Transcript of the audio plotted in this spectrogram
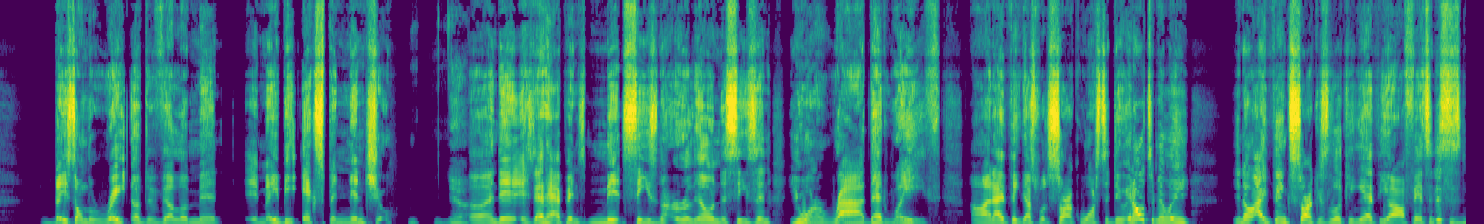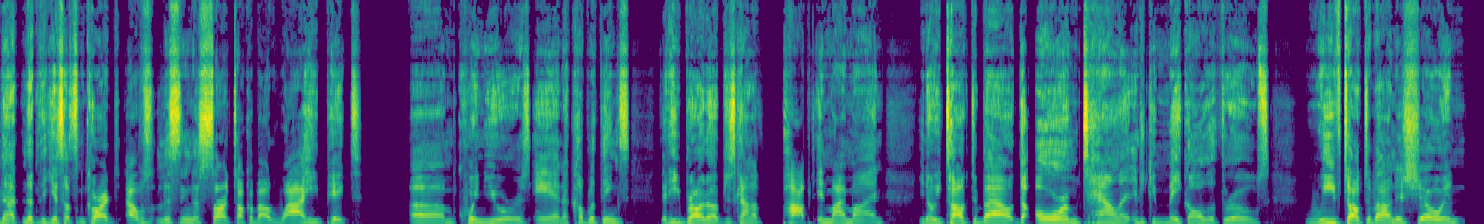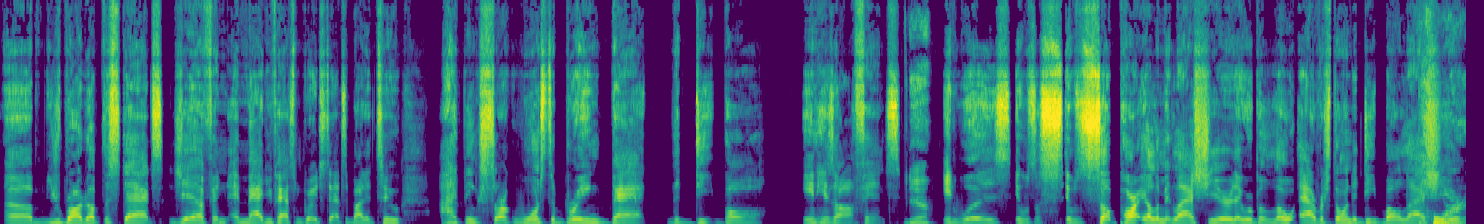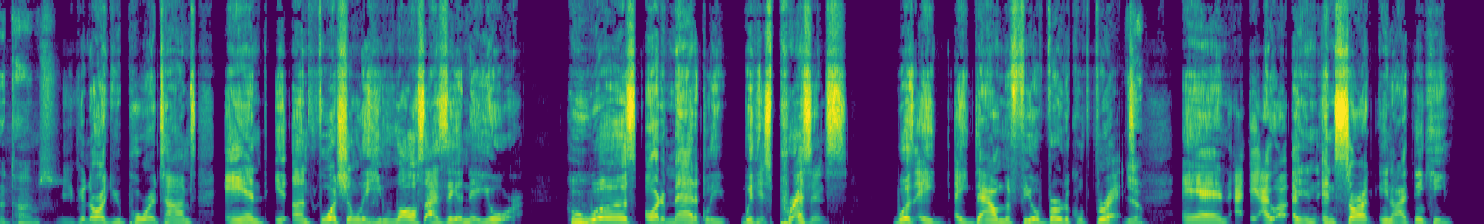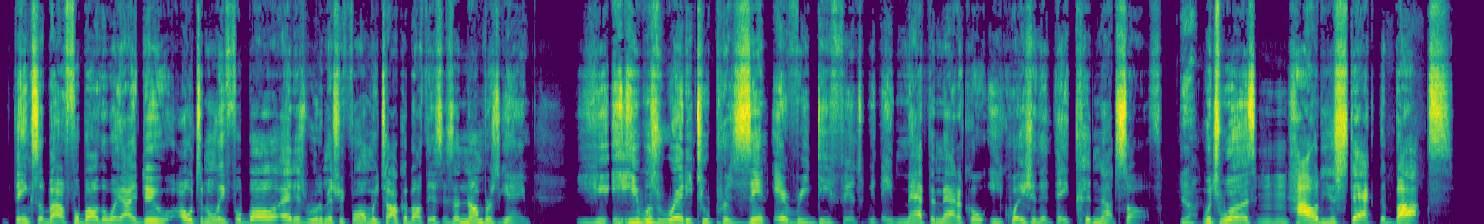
based on the rate of development, it may be exponential. Yeah. Uh, and then if that happens mid-season or early on in the season, you want to ride that wave. Uh, and I think that's what Sark wants to do. And ultimately, you know, I think Sark is looking at the offense, and this is not nothing against Hudson Card. I was listening to Sark talk about why he picked um, Quinn Ewers, and a couple of things that he brought up just kind of popped in my mind. You know, he talked about the arm talent, and he can make all the throws. We've talked about in this show, and um, you brought up the stats, Jeff, and, and Matt. You've had some great stats about it too. I think Sark wants to bring back the deep ball in his offense. Yeah. It was it was a it was a subpar element last year. They were below average throwing the deep ball last Poor year. Poor at times. You could argue poor at times, and it, unfortunately, he lost Isaiah Neyor, who was automatically with his presence was a a down the field vertical threat. Yeah. And I, I and, and Sark, you know, I think he thinks about football the way I do. Ultimately, football at its rudimentary form, we talk about this, is a numbers game. He, he was ready to present every defense with a mathematical equation that they could not solve. Yeah. Which was how do you stack the box,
